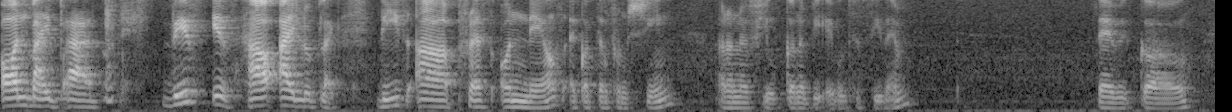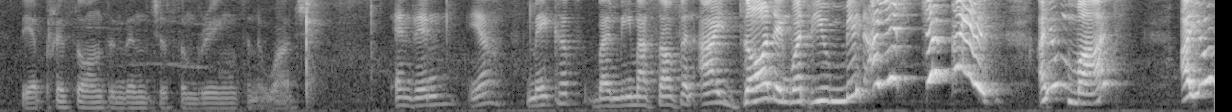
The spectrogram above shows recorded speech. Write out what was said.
on my butt. This is how I look like. These are press-on nails. I got them from Shein. I don't know if you're gonna be able to see them. There we go. They are press-ons and then just some rings and a watch. And then, yeah, makeup by me, myself, and I. Darling, what do you mean? Are you stupid? Are you mad? Are you.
